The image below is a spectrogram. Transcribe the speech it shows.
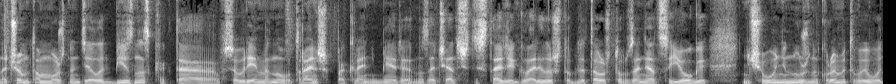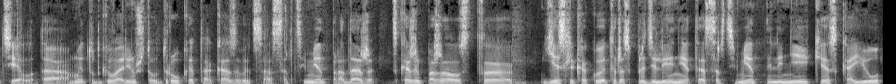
на чем там можно делать бизнес, когда все время, ну, вот раньше, по крайней мере, на зачаточной стадии говорилось, что для того, чтобы заняться йогой, ничего не нужно, кроме твоего тела, да, а мы тут говорим, что вдруг это оказывается ассортимент, продажа. Скажи, пожалуйста, есть ли какое-то распределение этой ассортиментной линейки SKU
